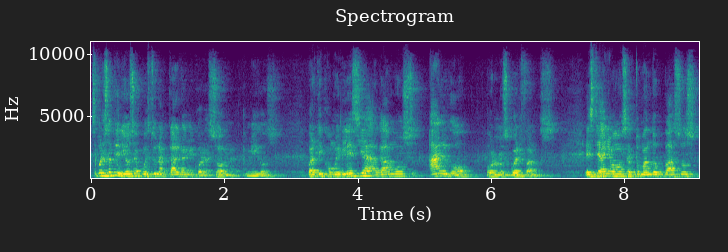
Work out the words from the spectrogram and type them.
Es por eso que Dios ha puesto una carga en mi corazón, amigos, para que como iglesia hagamos algo por los huérfanos. Este año vamos a estar tomando pasos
